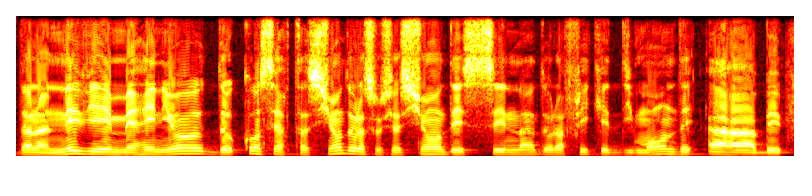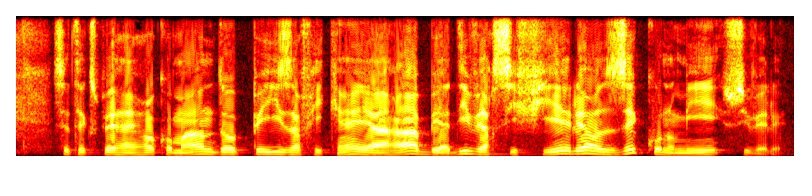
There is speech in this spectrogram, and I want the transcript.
dans la 9e réunion de concertation de l'Association des Sénats de l'Afrique et du monde arabe. Cet expert recommande aux pays africains et arabes à diversifier leurs économies. Suivez-le.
